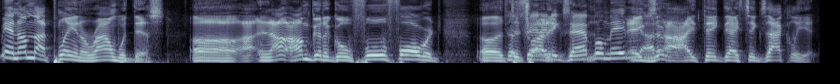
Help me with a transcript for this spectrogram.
Man, I'm not playing around with this. Uh, and I, I'm going to go full forward uh, to, To set try an to example, maybe? I Ex- don't. I think that's exactly it.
